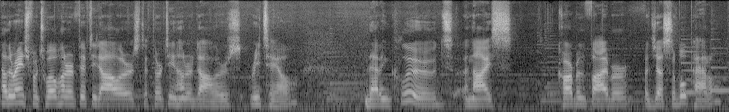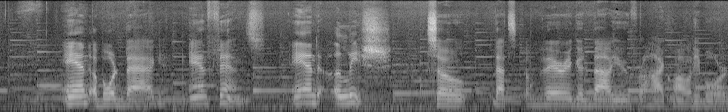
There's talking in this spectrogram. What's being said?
Now they range from $1,250 to $1,300 retail. That includes a nice carbon fiber adjustable paddle and a board bag and fins and a leash. So that's a very good value for a high quality board.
